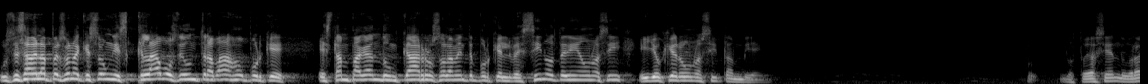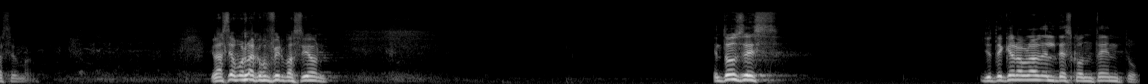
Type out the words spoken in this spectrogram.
Usted sabe la persona que son esclavos de un trabajo porque están pagando un carro solamente porque el vecino tenía uno así y yo quiero uno así también. Lo estoy haciendo, gracias hermano. Gracias por la confirmación. Entonces, yo te quiero hablar del descontento.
